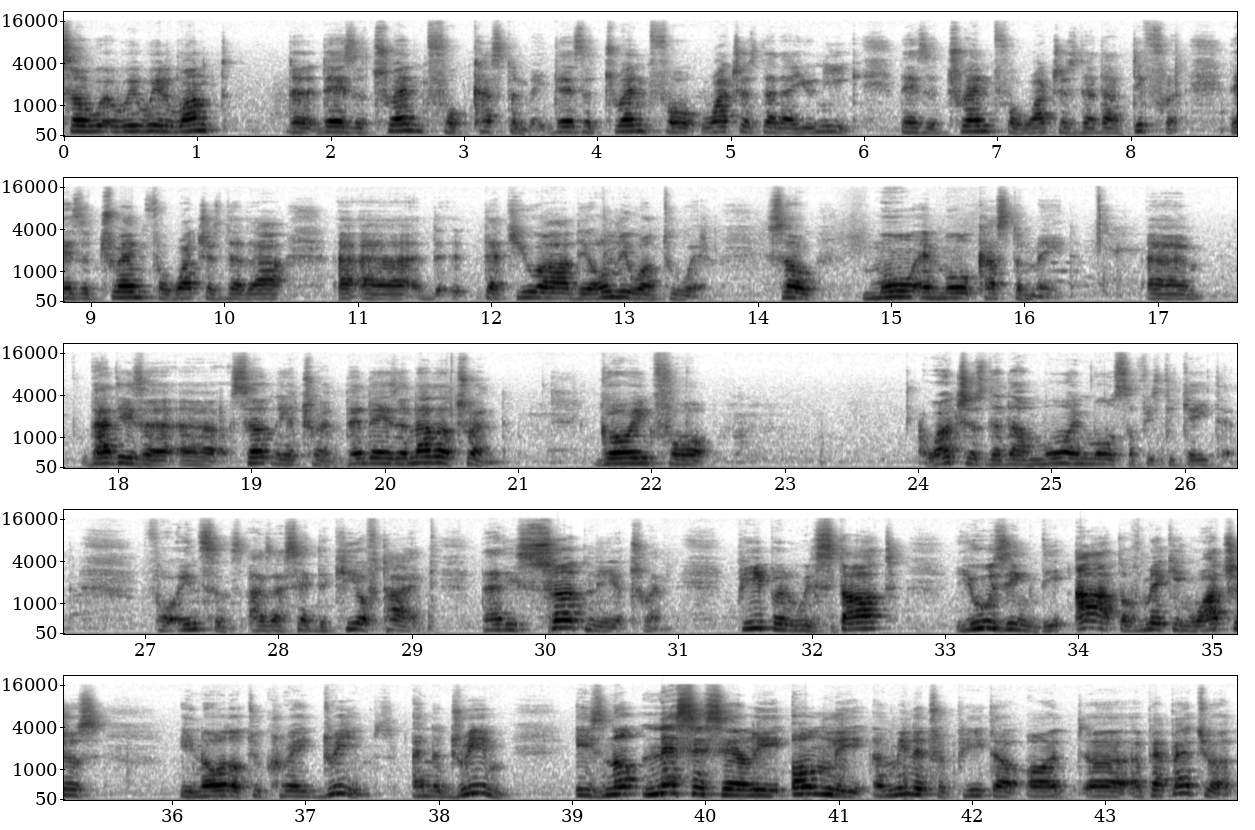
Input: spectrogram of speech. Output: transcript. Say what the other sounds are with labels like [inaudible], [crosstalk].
So we will want the, there's a trend for custom made. There's a trend for watches that are unique. There's a trend for watches that are different. There's a trend for watches that are uh, uh, that you are the only one to wear. So more and more custom made. Um, that is a, a, certainly a trend. Then there is another trend, going for watches that are more and more sophisticated. For instance, as I said, the key of time. That is certainly a trend. People will start using the art of making watches in order to create dreams. And a dream is not necessarily only a minute repeater or uh, a perpetual.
